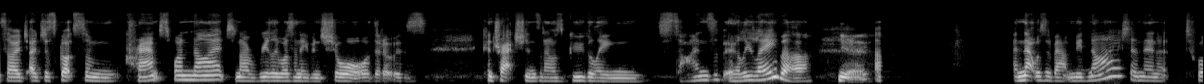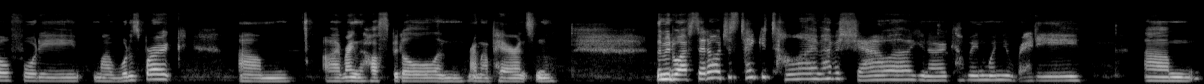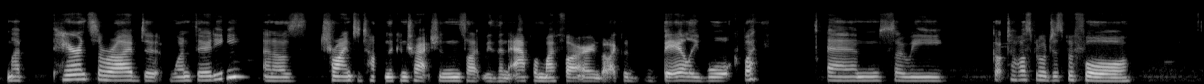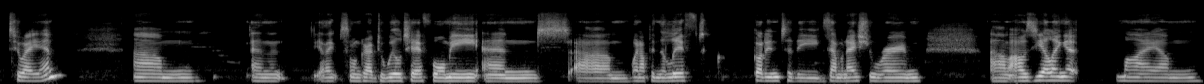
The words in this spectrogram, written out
so I, I just got some cramps one night and I really wasn't even sure that it was contractions and I was Googling signs of early labor. Yeah. Um, and that was about midnight. And then at 1240, my waters broke. Um, I rang the hospital and rang my parents and the midwife said, oh, just take your time, have a shower, you know, come in when you're ready. Um, my parents arrived at 1.30 and I was trying to time the contractions like with an app on my phone, but I could barely walk. By and so we got to hospital just before 2 a.m. Um, and I think someone grabbed a wheelchair for me and um, went up in the lift, got into the examination room. Um, I was yelling at my um,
